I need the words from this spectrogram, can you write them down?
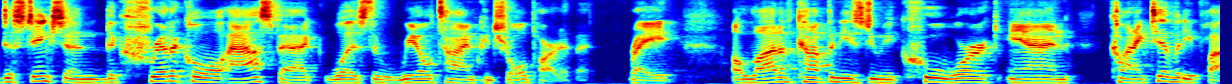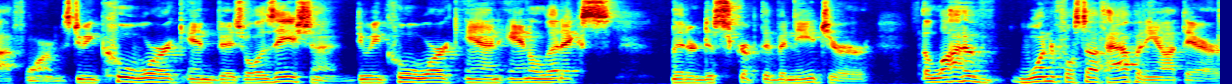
distinction, the critical aspect was the real time control part of it, right? A lot of companies doing cool work in connectivity platforms, doing cool work in visualization, doing cool work in analytics that are descriptive in nature. A lot of wonderful stuff happening out there,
